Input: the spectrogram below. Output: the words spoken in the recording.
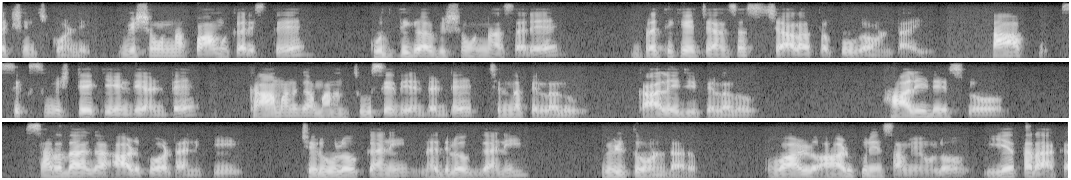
రక్షించుకోండి. విషం ఉన్న పాము కరిస్తే కొద్దిగా విషం ఉన్నా సరే బ్రతికే ఛాన్సెస్ చాలా తక్కువగా ఉంటాయి. టాప్ సిక్స్ మిస్టేక్ ఏంటి అంటే కామన్గా మనం చూసేది ఏంటంటే చిన్నపిల్లలు కాలేజీ పిల్లలు హాలిడేస్లో సరదాగా ఆడుకోవటానికి చెరువులోకి కానీ నదిలోకి కానీ వెళ్తూ ఉంటారు. వాళ్ళు ఆడుకునే సమయంలో ఈత రాక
